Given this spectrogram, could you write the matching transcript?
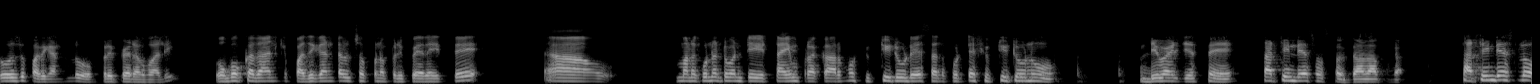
రోజు పది గంటలు ప్రిపేర్ అవ్వాలి. ఒక్కొక్క దానికి పది గంటల చొప్పున ప్రిపేర్ అయితే మనకున్నటువంటి టైం ప్రకారము ఫిఫ్టీ టూ డేస్ అనుకుంటే ఫిఫ్టీ టూను డివైడ్ చేస్తే థర్టీన్ డేస్ వస్తుంది దాదాపుగా. థర్టీన్ డేస్లో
